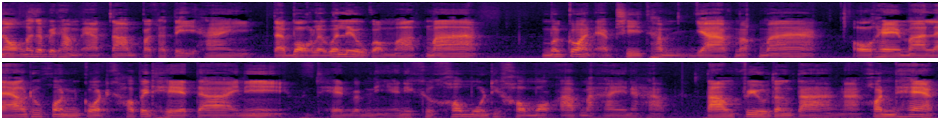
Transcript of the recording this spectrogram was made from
น้องก็จะไปทำแอปตามปกติให้ แต่บอกเลยว่าเร็วกว่ามากๆ เมื่อก่อนแอปชีททำยากมากๆโอเคมาแล้วทุกคนกดเข้าไปเทสได้นี่ เทสแบบนี้ อันนี้คือข้อมูลที่เขาม็อกอัพมาให้นะครับ ตามฟิลต่างๆอะ contact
